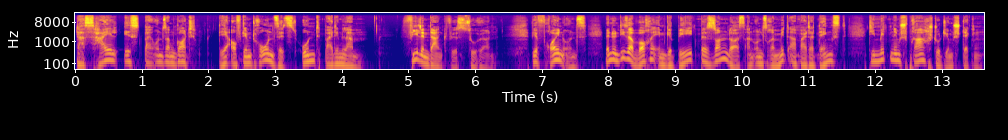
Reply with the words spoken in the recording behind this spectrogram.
Das Heil ist bei unserem Gott, der auf dem Thron sitzt und bei dem Lamm. Vielen Dank fürs Zuhören. Wir freuen uns, wenn du in dieser Woche im Gebet besonders an unsere Mitarbeiter denkst, die mitten im Sprachstudium stecken.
